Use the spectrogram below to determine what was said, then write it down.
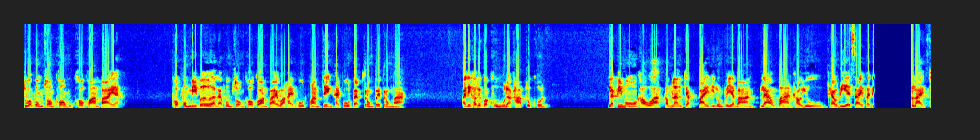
ตัวผมส่งข้อข้อความไปอะ เพราะผมมีเบอร์แล้วผมส่งข้อความไปว่าให้พูดความจริง ให้พูดแบบตรงไปตรงมา อันนี้เขาเรียกว่าขู่แหละครับ ทุกคน และพี่หมอเขาอะกำลังจะไปที่โรงพยาบาล แล้วบ้านเขาอยู่แถวดีเอสไอพอดีไลฟ์ส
